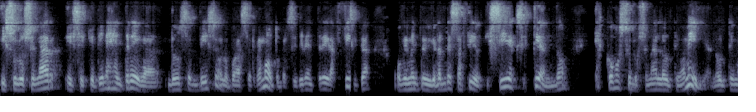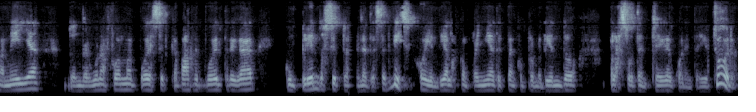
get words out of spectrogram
y solucionar, y si es que tienes entrega de un servicio, lo puedes hacer remoto, pero si tienes entrega física, obviamente el gran desafío, y sigue existiendo, es cómo solucionar la última milla, la última milla donde de alguna forma puedes ser capaz de poder entregar cumpliendo ciertos niveles de servicio. Hoy en día las compañías te están comprometiendo plazos de entrega de 48 horas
